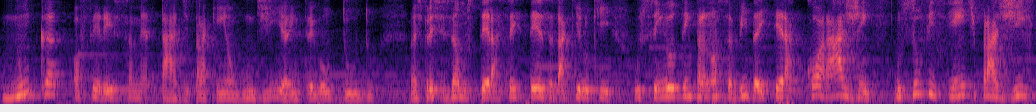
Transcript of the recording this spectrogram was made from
Nunca ofereça metade para quem algum dia entregou tudo. Nós precisamos ter a certeza daquilo que o Senhor tem para nossa vida e ter a coragem o suficiente para agir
